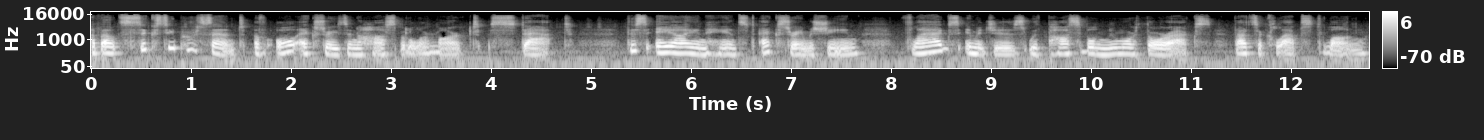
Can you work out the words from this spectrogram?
About 60% of all x rays in a hospital are marked stat. This AI enhanced x ray machine flags images with possible pneumothorax that's a collapsed lung.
